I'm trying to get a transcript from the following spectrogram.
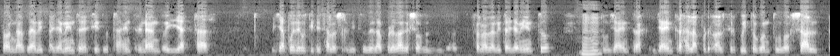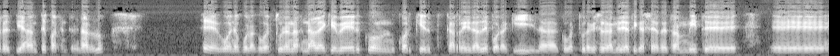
zonas de avituallamiento, es decir, tú estás entrenando y ya estás ya puedes utilizar los servicios de la prueba, que son zonas de avituallamiento. Uh -huh. Tú ya entras, ya entras a la prueba al circuito con tu dorsal tres días antes para entrenarlo eh, bueno, pues la cobertura na nada que ver con cualquier carrera de por aquí. La cobertura que se da mediática se retransmite eh,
